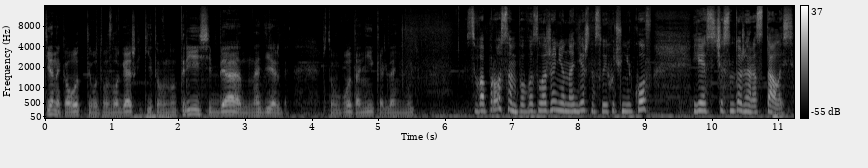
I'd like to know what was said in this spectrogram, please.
те, на кого ты вот возлагаешь какие-то внутри себя надежды, что вот они когда-нибудь... С вопросом по возложению надежд на своих учеников я, если честно, тоже рассталась.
